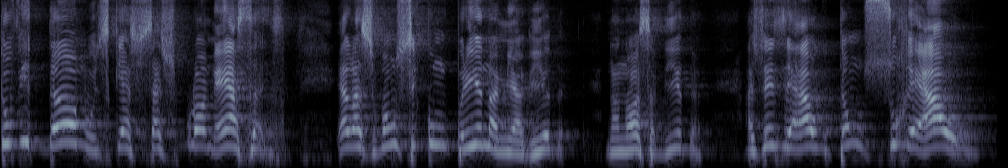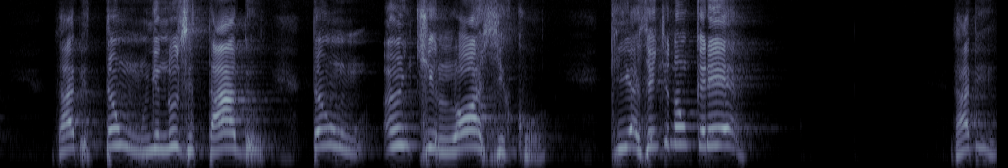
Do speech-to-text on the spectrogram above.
duvidamos que essas promessas elas vão se cumprir na minha vida, na nossa vida. Às vezes é algo tão surreal, sabe? Tão inusitado, tão antilógico, que a gente não crê. Sabe?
